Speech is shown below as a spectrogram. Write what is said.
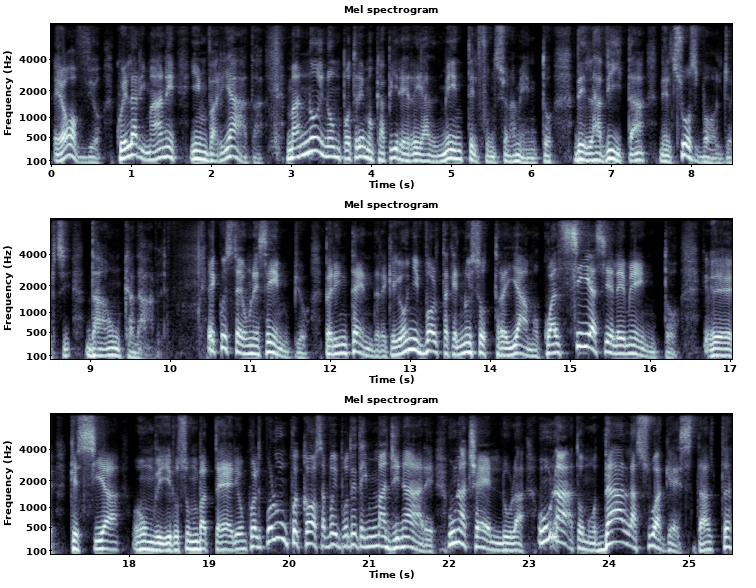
è ovvio, quella rimane invariata, ma noi non potremo capire realmente il funzionamento della vita nel suo svolgersi da un cadavere. E questo è un esempio per intendere che ogni volta che noi sottraiamo qualsiasi elemento, eh, che sia un virus, un batterio, un qual qualunque cosa voi potete immaginare, una cellula, un atomo, dalla sua gestalt,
